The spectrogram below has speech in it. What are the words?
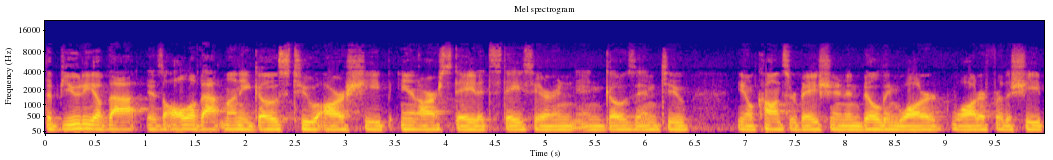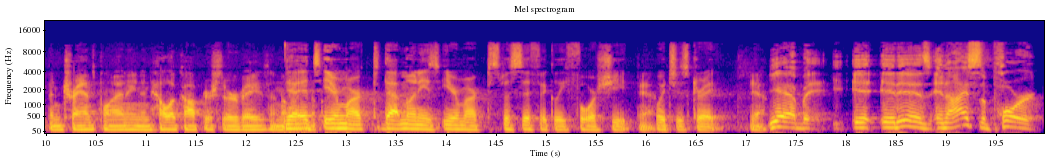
the beauty of that is all of that money goes to our sheep in our state. It stays here and, and goes into you know conservation and building water water for the sheep and transplanting and helicopter surveys and Yeah, it's earmarked. That money is earmarked specifically for sheep, which is great. Yeah. Yeah, but it, it is, and I support.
